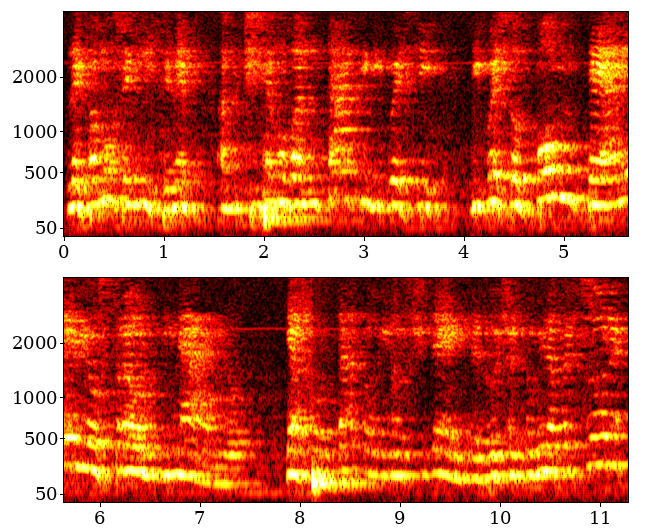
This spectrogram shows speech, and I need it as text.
Le famose liste, ne, ci siamo vantati di questi di questo ponte aereo straordinario che ha portato in Occidente 200.000 persone, a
